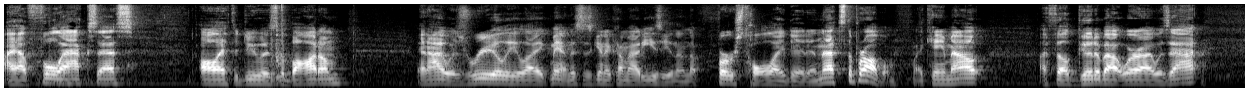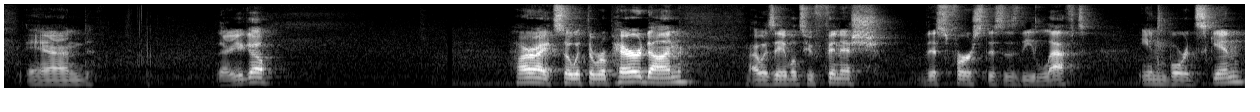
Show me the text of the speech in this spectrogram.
I have full access. All I have to do is the bottom. And I was really like, man, this is gonna come out easy. And then the first hole I did, and that's the problem. I came out, I felt good about where I was at, and there you go. All right, so with the repair done, I was able to finish this first. This is the left inboard skin.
